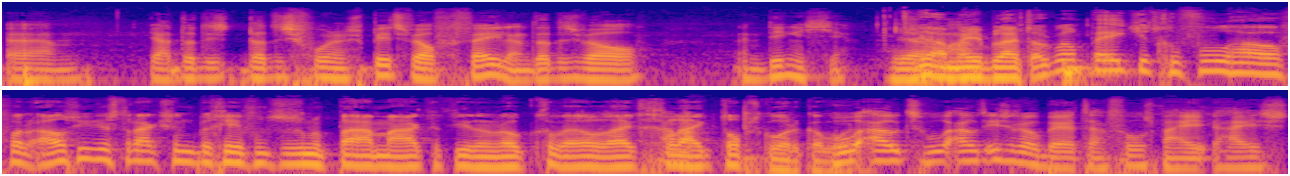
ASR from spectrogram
ehm, ja, dat is, dat is voor een spits wel vervelend. Dat is wel een dingetje. Ja, maar je blijft ook wel een beetje het gevoel houden van als hij er straks in het begin van het seizoen een paar maakt, dat hij dan ook gelijk, gelijk topscorer kan Hoe worden. oud, hoe oud is Roberta? Volgens mij, hij is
